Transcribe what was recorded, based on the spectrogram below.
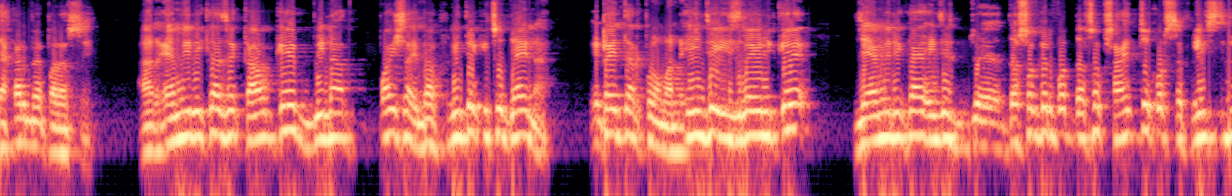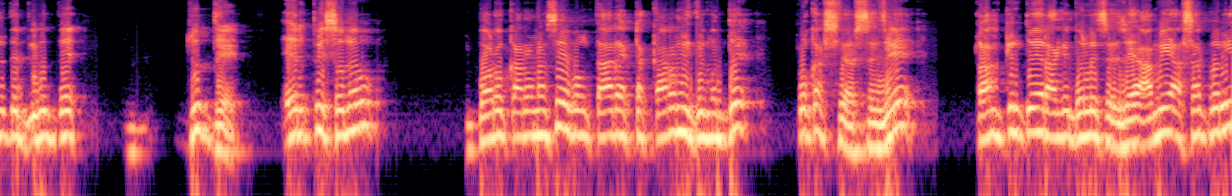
দেখার ব্যাপার আছে। আর আমেরিকা যে কাউকে বিনা পয়সায় বা ফ্রিতে কিছু দেয় না, এটাই তার প্রমাণ। এই যে ইসরায়েলকে যে আমেরিকা এই যে দশকের পর দশক সাহায্য করছে ফিলিস্তিনিদের বিরুদ্ধে যুদ্ধে, এর পিছনেও বড় কারণ আছে এবং তার একটা কারণ ইতিমধ্যে প্রকাশ্যে আসছে যে ট্রাম্প কিন্তু এর আগে বলেছে যে, আমি আশা করি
